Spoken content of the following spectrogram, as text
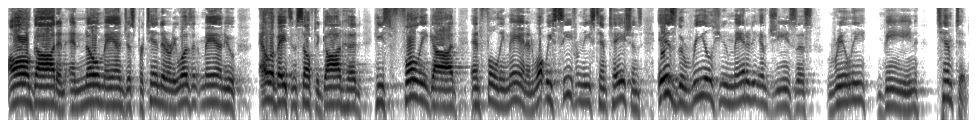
all God and, and no man, just pretended, or he wasn't man who elevates himself to godhood. He's fully God and fully man. And what we see from these temptations is the real humanity of Jesus really being tempted.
